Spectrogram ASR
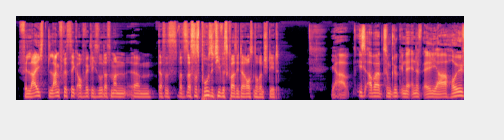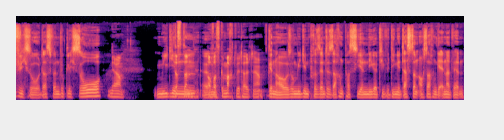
vielleicht langfristig auch wirklich so, dass man, ähm, dass es, dass was Positives quasi daraus noch entsteht. Ja, ist aber zum Glück in der NFL ja häufig so, dass wenn wirklich so ja. Medien. Dass dann ähm, auch was gemacht wird halt, ja. Genau, so medienpräsente Sachen passieren, negative Dinge, dass dann auch Sachen geändert werden.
